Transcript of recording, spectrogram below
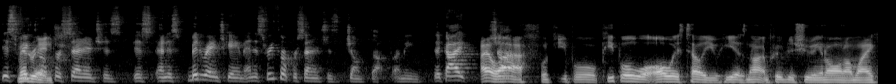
his free throw Mid-range. percentage has his, and his mid range game and his free throw percentage has jumped up. I mean, the guy. I shot- laugh when people people will always tell you he has not improved his shooting at all, and I'm like,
